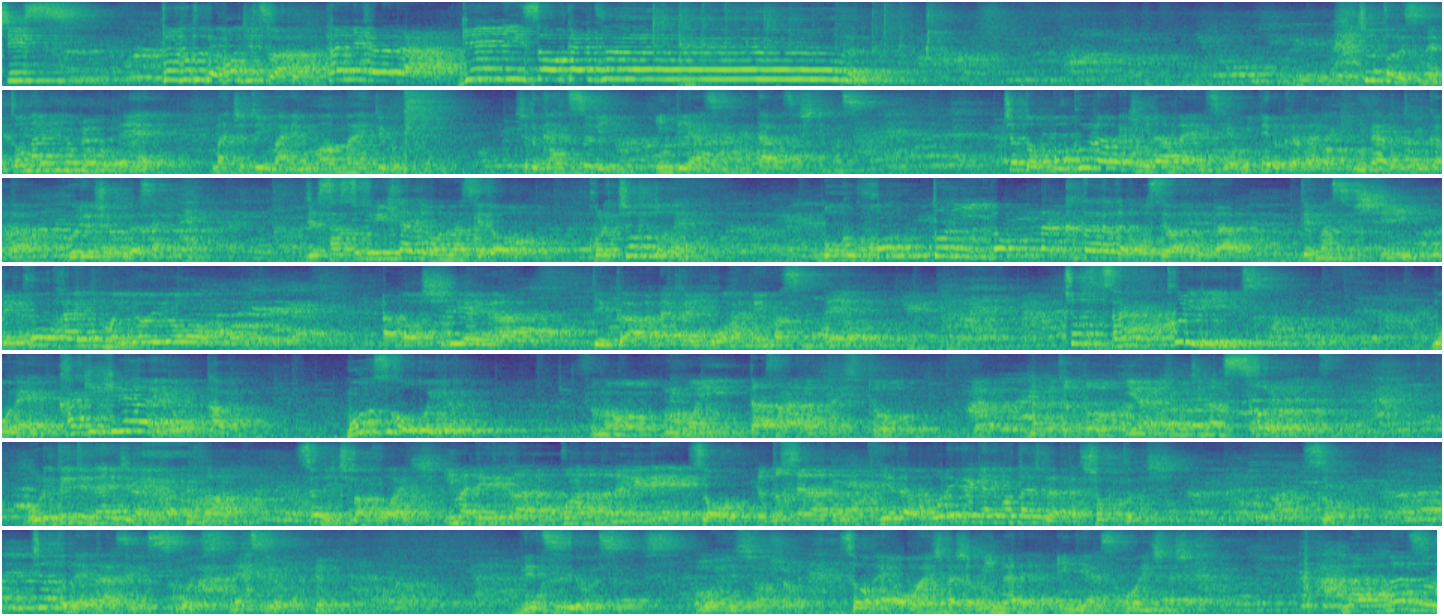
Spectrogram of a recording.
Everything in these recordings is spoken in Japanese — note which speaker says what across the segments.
Speaker 1: チス。ということで本日は般若からだ芸人相関図ちょっとですね隣の方でまあちょっと今 m 1前ということでちょっとがっつりインディアンスがネタ合わせしてます。ちょっと僕らは気にならないんですけど見てる方が気になるという方はご了承くださいじゃあ早速いきたいと思いますけどこれちょっとね僕本当にいろんな方々がお世話になってますしで後輩ともいろいろあの知り合いがっていうか仲いい後輩もいますんでちょっとざっくりでいいですか？もうね書ききれないと思う多分。ものすごい多いから。
Speaker 2: その、
Speaker 1: うん。
Speaker 2: ここに出さなかった人がなんかちょっと嫌な気持ちになる
Speaker 1: そう
Speaker 2: ですね。
Speaker 1: 俺出てないんじゃないかとかそういうの一番怖いし。
Speaker 2: 今出てこなかっただけで
Speaker 1: そう。
Speaker 2: ひょっとしたらって
Speaker 1: いやだから俺が逆の立場だったらショックだしそう。ちょっとネタ合わせがすごいです。熱量が。熱量がすごいです。
Speaker 3: 応援しましょう。
Speaker 1: そうね応援しましょう。みんなでインディアンスを応援しましょう。ままず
